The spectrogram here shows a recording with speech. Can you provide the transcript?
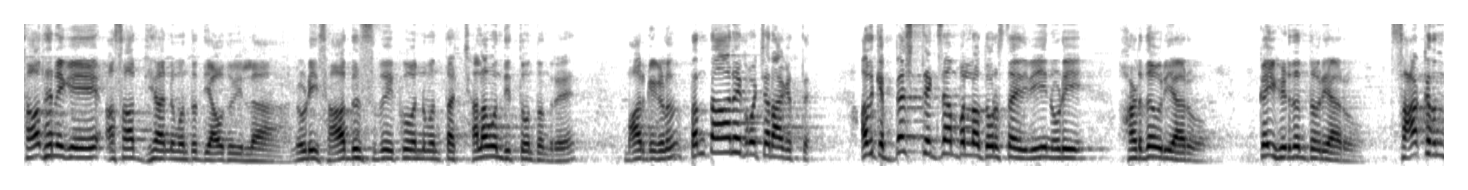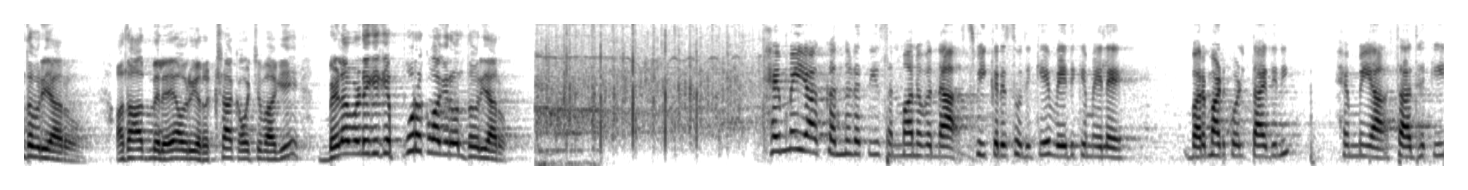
ಸಾಧನೆಗೆ ಅಸಾಧ್ಯ ಅನ್ನುವಂಥದ್ದು ಯಾವುದೂ ಇಲ್ಲ. ನೋಡಿ, ಸಾಧಿಸಬೇಕು ಅನ್ನುವಂಥ ಛಲ ಒಂದಿತ್ತು ಅಂತಂದರೆ ಮಾರ್ಗಗಳು ತಂತಾನೇ ಗೋಚರ ಆಗುತ್ತೆ. ಅದಕ್ಕೆ ಬೆಸ್ಟ್ ಎಕ್ಸಾಂಪಲ್ ನಾವು ತೋರಿಸ್ತಾ ಇದ್ದೀವಿ ನೋಡಿ, ಹಡ್ದವ್ರು ಯಾರು? ಕೈ ಹಿಡ್ದಂಥವ್ರು ಯಾರು? ಸಾಕದಂಥವ್ರು ಯಾರು? ಅದಾದಮೇಲೆ ಅವರಿಗೆ ರಕ್ಷಾ ಕವಚವಾಗಿ, ಬೆಳವಣಿಗೆಗೆ ಪೂರಕವಾಗಿರುವಂಥವ್ರು ಯಾರು? ಹೆಮ್ಮೆಯ ಕನ್ನಡತಿ ಸನ್ಮಾನವನ್ನು ಸ್ವೀಕರಿಸೋದಕ್ಕೆ ವೇದಿಕೆ ಮೇಲೆ ಬರಮಾಡ್ಕೊಳ್ತಾ ಇದ್ದೀನಿ. ಹೆಮ್ಮೆಯ ಸಾಧಕಿ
